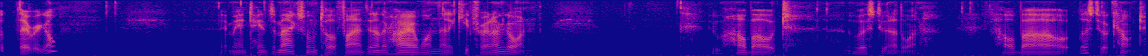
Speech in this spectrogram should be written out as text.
Oop, there we go. It maintains the maximum until it finds another higher one, then it keeps right on going. Ooh, how about, let's do another one. How about, let's do a count.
